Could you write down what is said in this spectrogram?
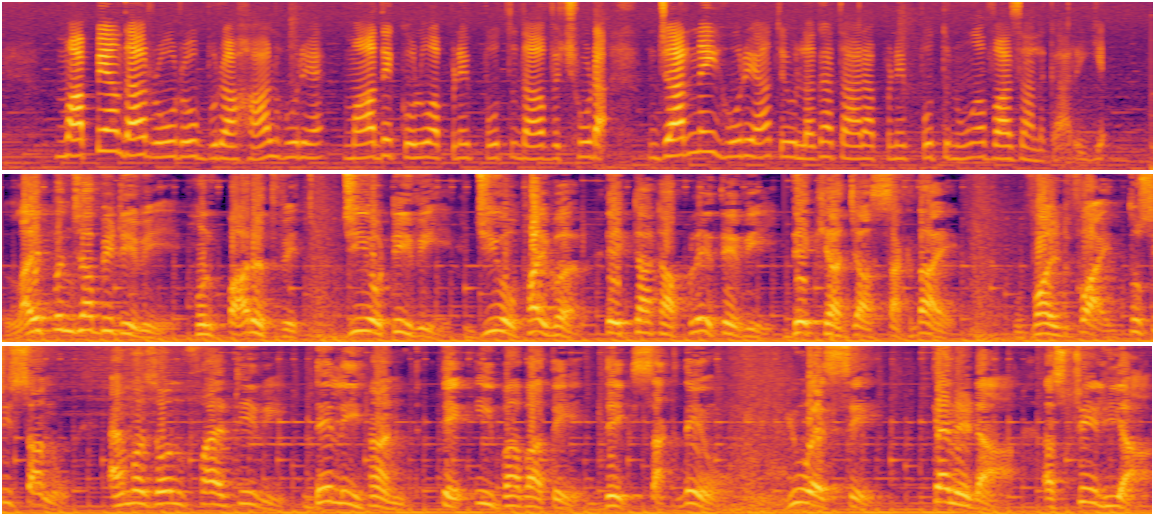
ਮਾਪਿਆਂ ਦਾ ਰੋ ਰੋ ਬੁਰਾ ਹਾਲ ਹੋ ਰਿਹਾ ਹੈ। ਮਾਂ ਦੇ ਕੋਲੋਂ ਆਪਣੇ ਪੁੱਤ ਦਾ ਵਿਛੋੜਾ ਜਰ ਨਹੀਂ ਹੋ ਰਿਹਾ ਤੇ ਉਹ ਲਗਾਤਾਰ ਆਪਣੇ ਪੁੱਤ ਨੂੰ ਆਵਾਜ਼ਾਂ ਲਗਾ ਰਹੀ ਹੈ। ਲਾਈਵ ਪੰਜਾਬੀ ਟੀਵੀ ਹੁਣ ਭਾਰਤ ਵਿੱਚ Jio TV, Jio Fiber ਤੇ Tata Play ਤੇ ਵੀ ਦੇਖਿਆ ਜਾ ਸਕਦਾ ਹੈ। ਵਰਲਡ ਵਾਈਡ ਤੁਸੀਂ ਸਾਨੂੰ Amazon Fire TV, Daily Hunt ਤੇ eBaba ਤੇ ਦੇਖ ਸਕਦੇ ਹੋ। USA, Canada, Australia,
